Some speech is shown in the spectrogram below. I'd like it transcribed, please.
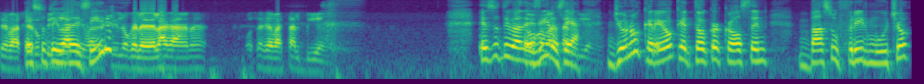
Se va a hacer ¿Eso un te iba a decir? lo que le dé la gana. O sea que va a estar bien. Eso te iba a decir, o sea, yo no creo que Tucker Carlson va a sufrir mucho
